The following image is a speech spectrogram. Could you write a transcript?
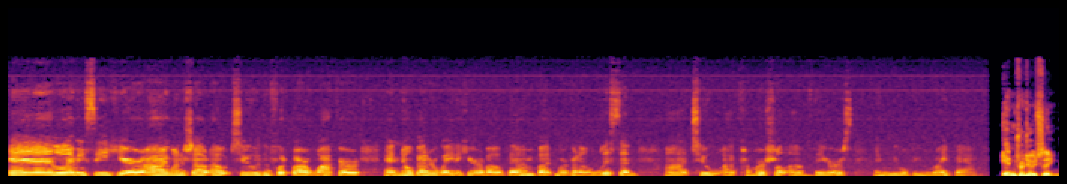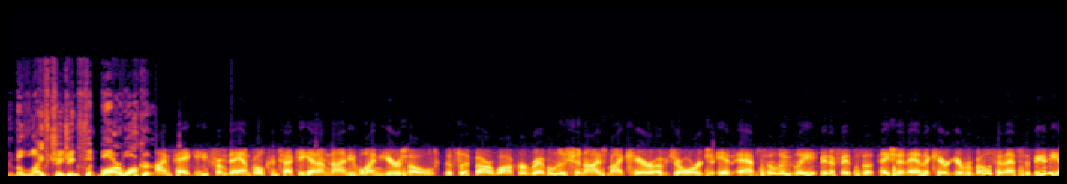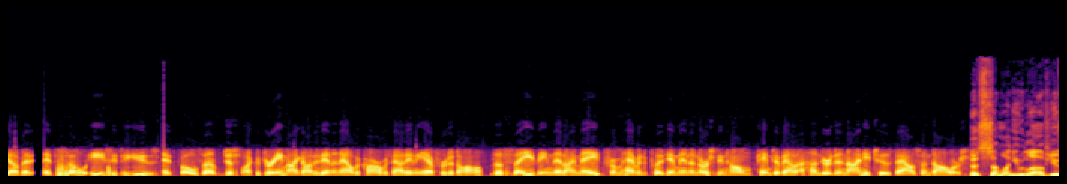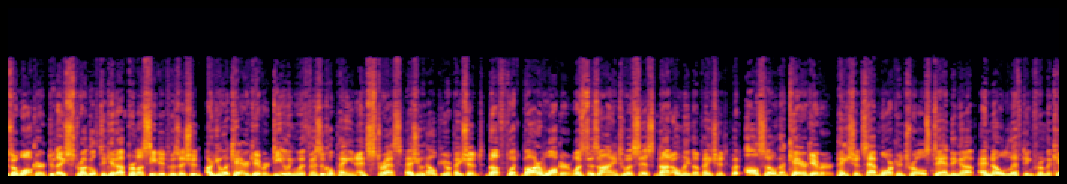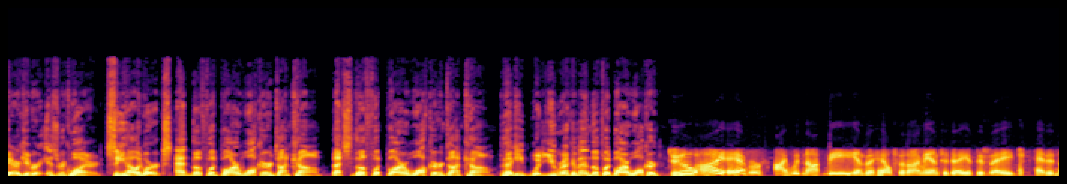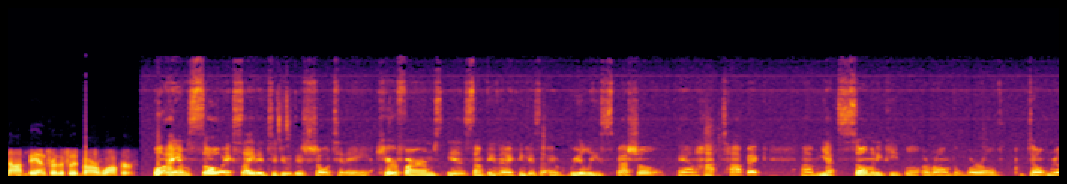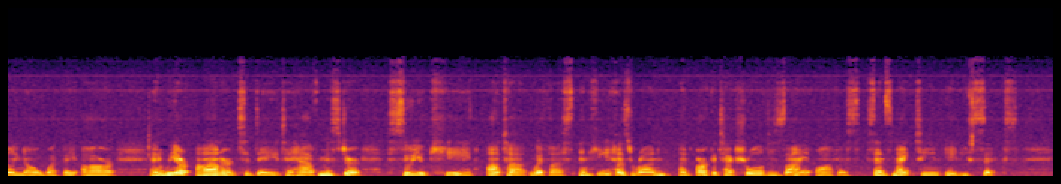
And let me see here. I want to shout out to the Footbar Walker, and no better way to hear about them, but we're going to listen uh, to a commercial of theirs, and we will be right back. Introducing the life changing Footbar Walker. I'm Peggy from Danville, Kentucky, and I'm 91 years old. The Footbar Walker revolutionized my care of George. It absolutely benefits the patient and the caregiver both, and that's the beauty of it. It's so easy to use. It folds up just like a dream. I got it in and out of the car without any effort at all. The saving that I made from having to put him in a nursing home came to about $192,000. Does someone you love use a walker? Do they struggle to get up from a seated position? Are you a caregiver dealing with physical pain and stress as you help your patient? The Footbar Walker was designed to assist not only the patient, but also the caregiver. Patients have more control standing up, and no lifting from the caregiver is required. See how it works at at thefootbarwalker.com. That's thefootbarwalker.com. Peggy, would you recommend the Footbar Walker? Do I ever? I would not be in the health that I'm in today at this age had it not been for the Footbar Walker. Well, I am so excited to do this show today. Care Farms is something that I think is a really special and hot topic, um, yet so many people around the world don't really know what they are. And we are honored today to have Mr. Yasuyuki Ota with us, and he has run an architectural design office since 1986.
